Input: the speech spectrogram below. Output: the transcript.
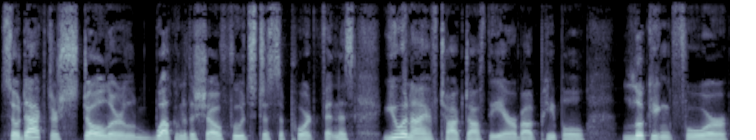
So Dr. Stoler, welcome to the show, Foods to Support Fitness. You and I have talked off the air about people looking for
